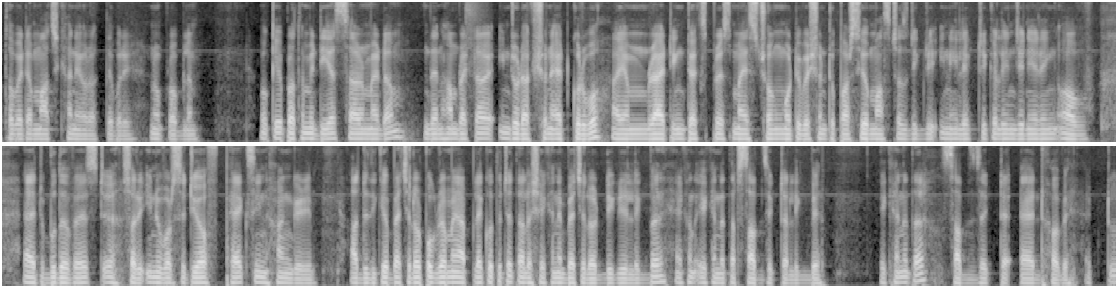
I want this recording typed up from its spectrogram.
অথবা এটা মাঝখানেও রাখতে পারি নো প্রবলেম ওকে প্রথমে ডিয়ার স্যার ম্যাডাম দেন আমরা একটা ইন্ট্রোডাকশন অ্যাড করব। I am writing to express my strong motivation to pursue masters degree in electrical engineering of at Budapest sorry University of Pecs in Hungary আর যদি কেউ ব্যাচেলর প্রোগ্রামে অ্যাপ্লাই করতে চায়, তাহলে সেখানে ব্যাচেলর ডিগ্রি লিখবে। এখন এখানে তার সাবজেক্টটা লিখবে। এখানে তার সাবজেক্টটা অ্যাড হবে একটু।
